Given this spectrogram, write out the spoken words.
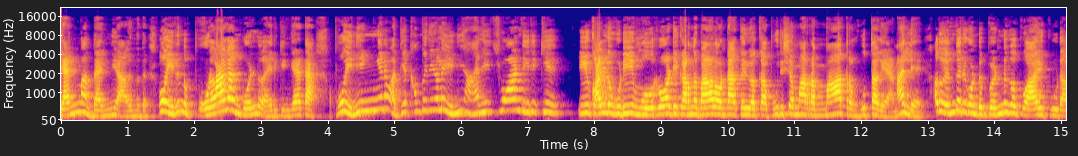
ജന്മം ധന്യമാകുന്നത്. ഓ ഇരുന്ന് പുളകം കൊള്ളുമായിരിക്കും കേട്ടാ. അപ്പോൾ ഇനി ഇങ്ങനെ മദ്യ കമ്പനികളെ ഇനി ആനയിച്ചുകൊണ്ടിരിക്കുക ഈ കള്ളുകുടിയും റോഡിൽ കടന്ന് ബഹളം ഉണ്ടാക്കലും ഒക്കെ പുരുഷന്മാരുടെ മാത്രം കുത്തകയാണ് അല്ലേ? അത് എന്തൊരു കൊണ്ട് പെണ്ണുങ്ങൾക്കും ആയിക്കൂടാ?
